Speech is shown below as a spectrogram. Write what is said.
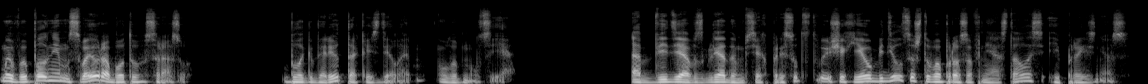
Мы выполним свою работу сразу. «Благодарю, так и сделаем», — улыбнулся я. Обведя взглядом всех присутствующих, я убедился, что вопросов не осталось, и произнес.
